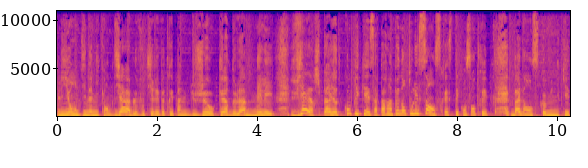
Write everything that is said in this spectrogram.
Lion, dynamique en diable, vous tirez votre épingle du jeu au cœur de la mêlée. Vierge, période compliquée, ça part un peu dans tous les sens, restez concentrés. Balance, communiquez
